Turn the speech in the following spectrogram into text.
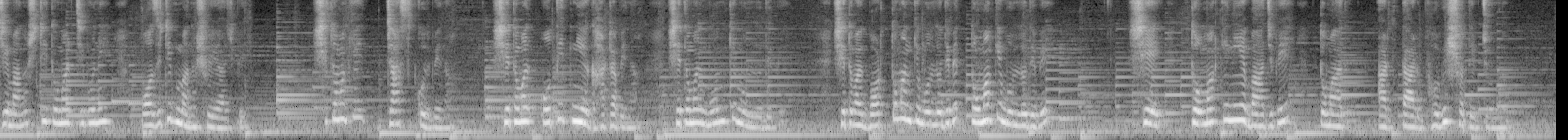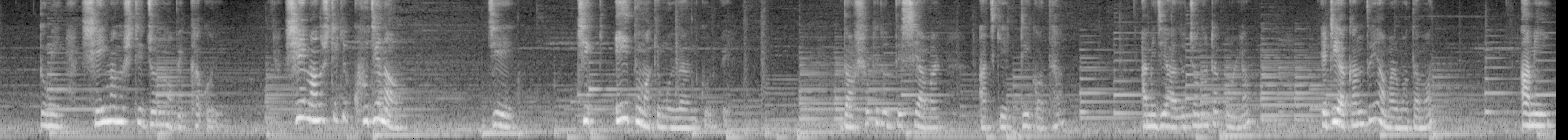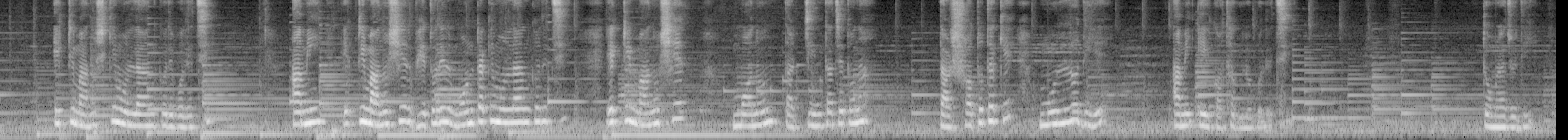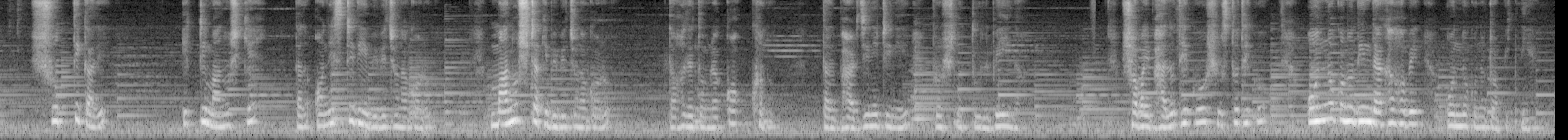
যে মানুষটি তোমার জীবনে পজিটিভ মানুষ হয়ে আসবে। সে তোমাকে জাজ করবে না। সে তোমার অতীত নিয়ে ঘাটাবে না। সে তোমার মনকে মূল্য দেবে। সে তোমার বর্তমানকে মূল্য দেবে, তোমাকে মূল্য দেবে। সে তোমাকে নিয়ে বাঁচবে তোমার আর তার ভবিষ্যতের জন্য। তুমি সেই মানুষটির জন্য অপেক্ষা করো। সেই মানুষটিকে খুঁজে নাও যে ঠিক এই তোমাকে মূল্যায়ন করবে। দর্শকের উদ্দেশ্যে আমার আজকে একটি কথা। আমি যে আলোচনাটা করলাম, এটি একান্তই আমার মতামত। আমি একটি মানুষকে মূল্যায়ন করে বলেছি। আমি একটি মানুষের ভেতরের মনটাকে মূল্যায়ন করেছি। একটি মানুষের মনন, তার চিন্তা চেতনা, তার সততাকে মূল্য দিয়ে আমি এই কথাগুলো বলেছি। তোমরা যদি সত্যিকারে একটি মানুষকে তার অনেস্টি দিয়ে বিবেচনা করো। মানুষটাকে বিবেচনা করো। তাহলে তোমরা কখনো তার ভার্জিনিটি নিয়ে প্রশ্ন তুলবেই না। সবাই ভালো থেকো, সুস্থ থেকো। অন্য কোনো দিন দেখা হবে, অন্য কোনো টপিক নিয়ে।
